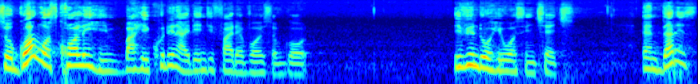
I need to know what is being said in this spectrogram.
So God was calling him, but he couldn't identify the voice of God, even though he was in church. And that is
